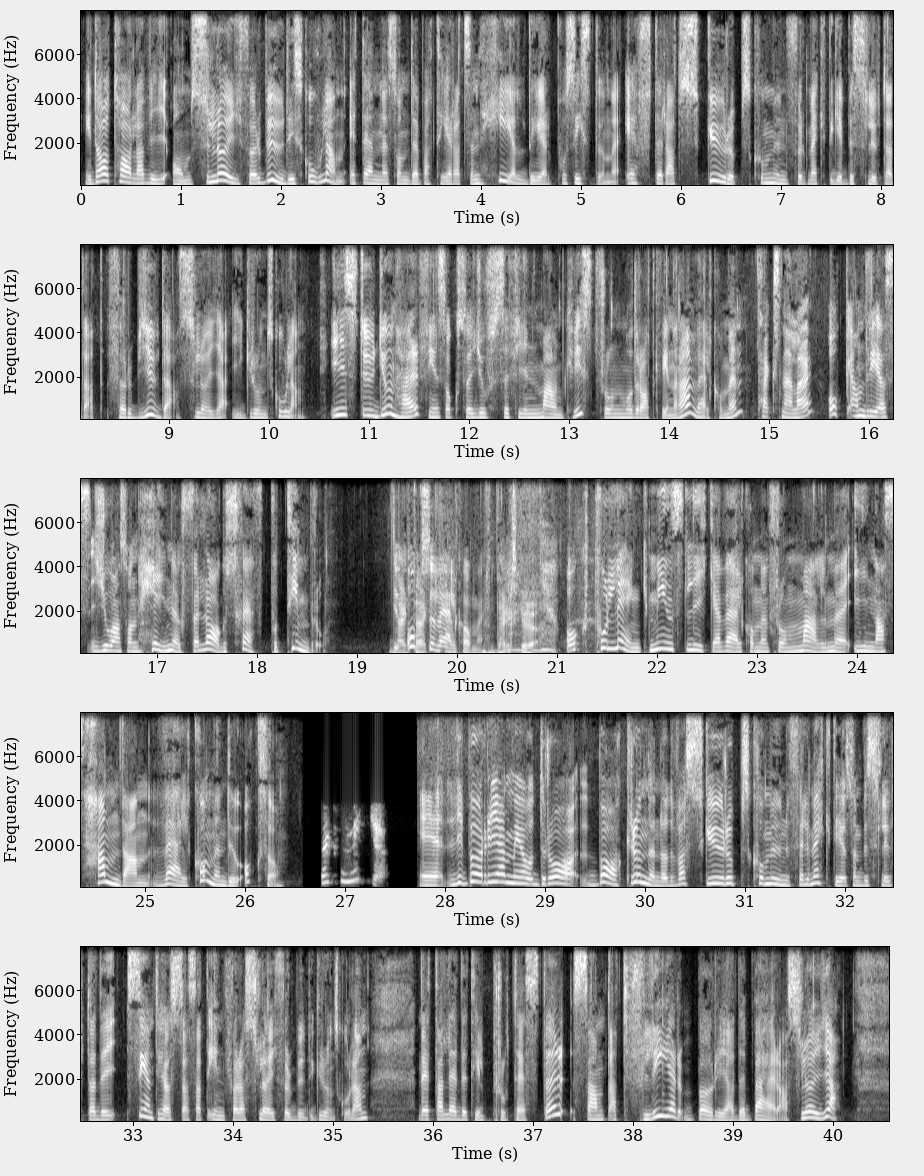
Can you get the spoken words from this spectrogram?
Idag talar vi om slöjförbud i skolan, ett ämne som debatterats en hel del på sistone efter att Skurups kommunfullmäktige beslutade att förbjuda slöja i grundskolan. I studion här finns också Josefin Malmqvist från Moderatkvinnorna, välkommen. Tack snälla. Och Andreas Johansson Heinö, förlagschef på Timbro. Du är också tack. välkommen. Tack ska du ha. Och på länk, minst lika välkommen från Malmö, Inas Hamdan. Välkommen du också. Tack så mycket. Eh, vi börjar med att dra bakgrunden. Då. Det var Skurups kommunfullmäktige som beslutade sent i höstas att införa slöjförbud i grundskolan. Detta ledde till protester samt att fler började bära slöja.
